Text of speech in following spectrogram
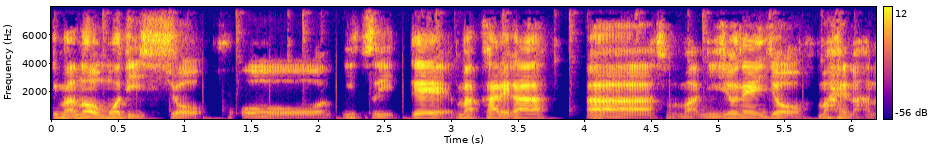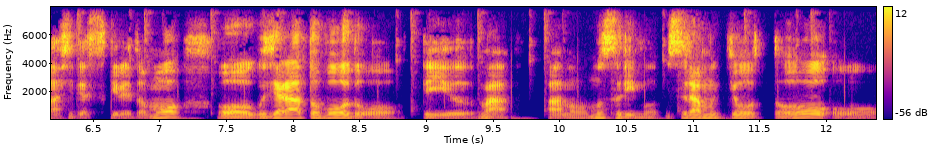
今のモディ首相について、まあ、彼が、あそのまあ20年以上前の話ですけれども、グジャラートボードっていう、まあ、あの、ムスリム、イスラム教徒を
